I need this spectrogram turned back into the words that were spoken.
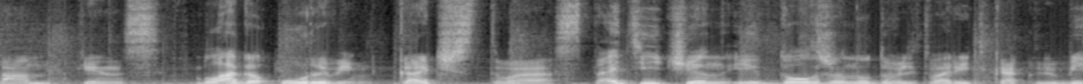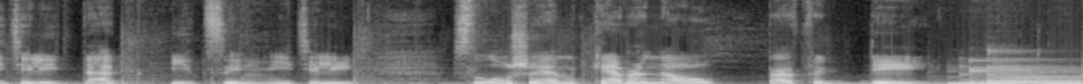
Pumpkins. Благо уровень качества статичен и должен удовлетворить как любителей, так и ценителей. Слушаем Karen O Perfect Day.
